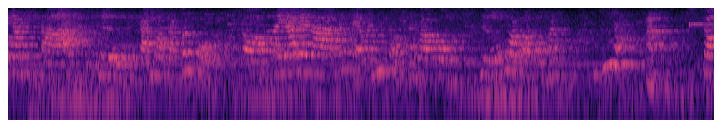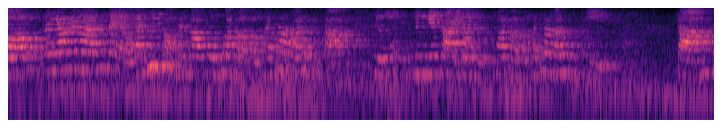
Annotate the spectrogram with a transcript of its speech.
ตการศึกษา 1. การหมดจากต้นกบ 2. ระยะเวลาตั้งแต่วันที่ 2 ธันวาคม ถึงพศ2000เที่ย 2. ระยะเวลาตั้งแต่วันที่ 2 ธันวาคม พศ 2563 ถึง 1 เมษายน พศ 2564 3. ส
